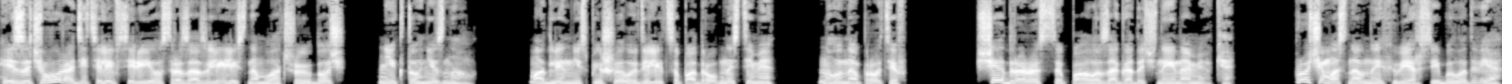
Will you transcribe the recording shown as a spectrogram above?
Из-за чего родители всерьез разозлились на младшую дочь, никто не знал. Мадлен не спешила делиться подробностями, но, напротив, щедро рассыпала загадочные намеки. Впрочем, основных версий было две.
